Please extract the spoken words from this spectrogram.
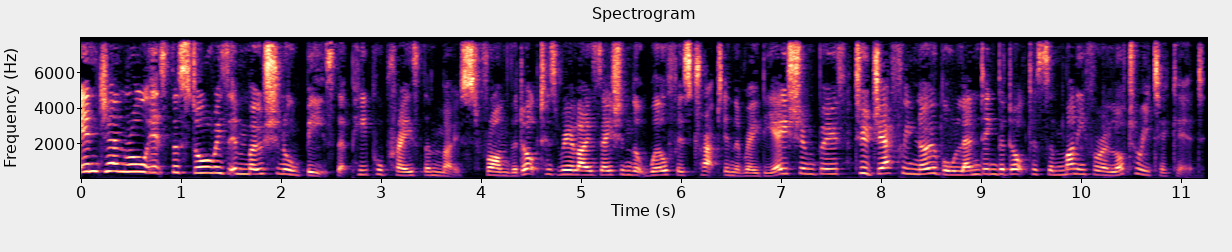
In general, it's the story's emotional beats that people praise the most, from the Doctor's realization that Wilf is trapped in the radiation booth to Geoffrey Noble lending the Doctor some money for a lottery ticket.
